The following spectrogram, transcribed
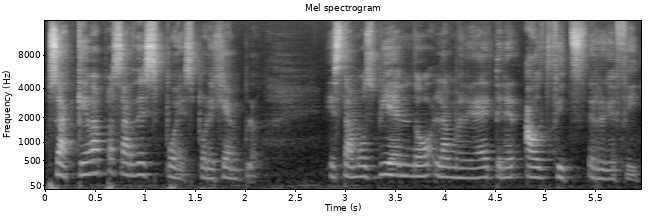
O sea, ¿qué va a pasar después? Por ejemplo, estamos viendo la manera de tener outfits de reggae fit.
